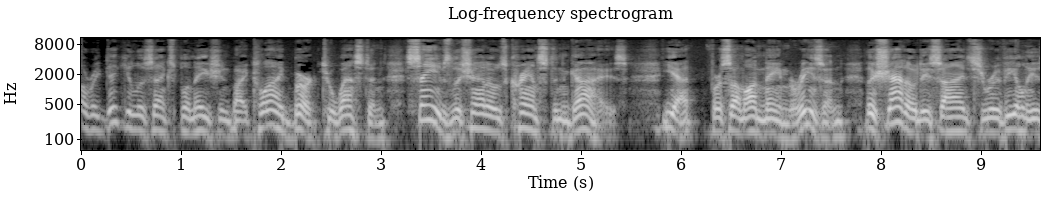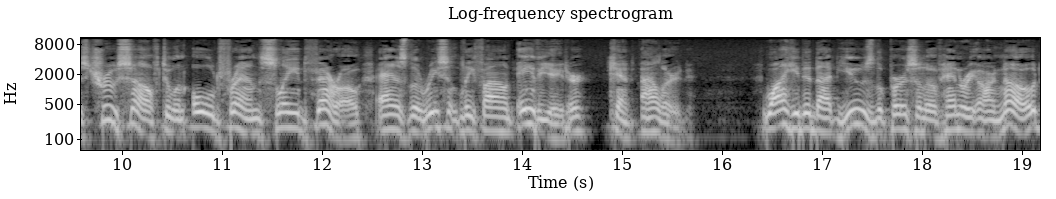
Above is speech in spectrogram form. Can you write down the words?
A ridiculous explanation by Clyde Burke to Weston saves the Shadow's Cranston guise. Yet, for some unnamed reason, the Shadow decides to reveal his true self to an old friend, Slade Farrow, as the recently found aviator, Kent Allard. Why he did not use the person of Henry Arnaud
